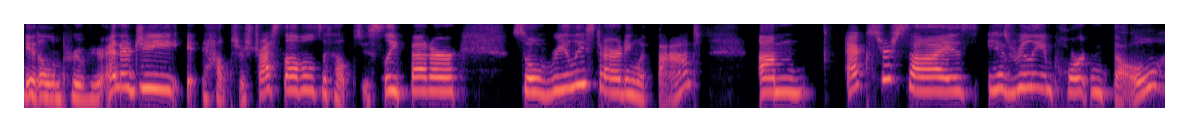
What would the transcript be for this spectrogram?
It'll improve your energy. It helps your stress levels. It helps you sleep better. So really start starting with that. Um, exercise is really important though.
